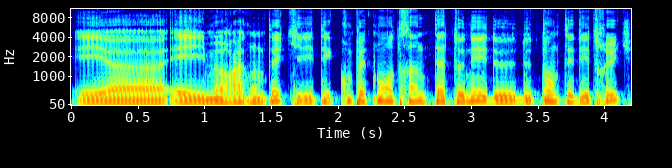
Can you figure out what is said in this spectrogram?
Et, euh, et il me racontait qu'il était complètement en train de tâtonner, et de, de tenter des trucs,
